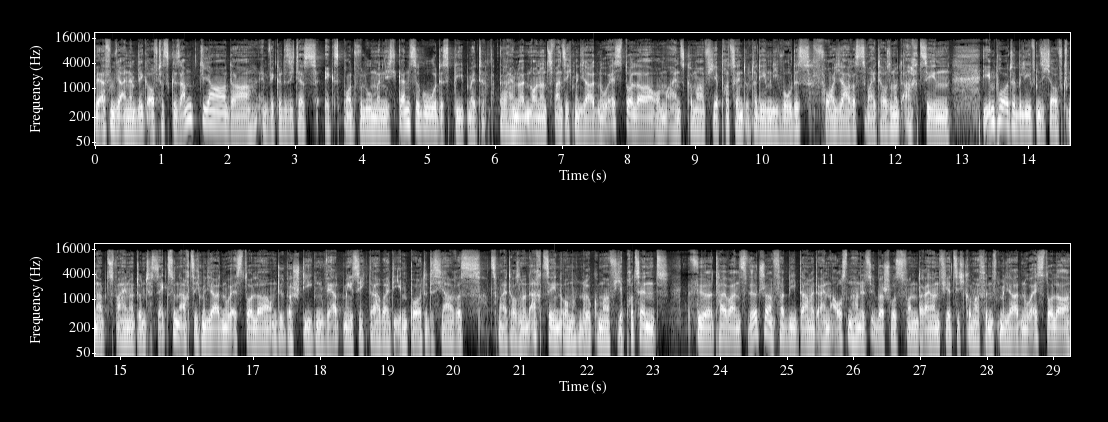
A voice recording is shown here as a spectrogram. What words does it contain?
Werfen wir einen Blick auf das Gesamtjahr. Da entwickelte sich das Exportvolumen nicht ganz so gut. Es blieb mit 329 Milliarden US-Dollar um 1,4 Prozent unter dem Niveau des Vorjahres 2018. Die Importe beliefen sich auf knapp 286 Milliarden US-Dollar und überstiegen wertmäßig dabei die Importe des Jahres 2018 um 0,4 Prozent. Für Taiwans Wirtschaft verblieb damit ein Außenhandelsüberschuss von 43,5 Milliarden US-Dollar.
